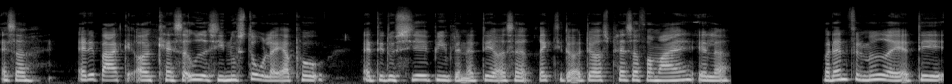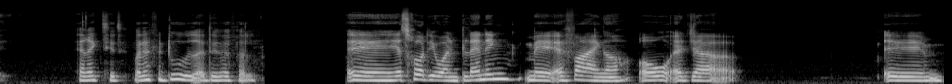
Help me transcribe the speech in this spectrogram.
altså, er det bare at kaste sig ud og sige, nu stoler jeg på, at det du siger i Bibelen, at det også er rigtigt, og at det også passer for mig, eller hvordan finder man ud af, at det er rigtigt? Hvordan finder du ud af det i hvert fald? Øh, jeg tror, det var en blanding med erfaringer, og at jeg øh,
